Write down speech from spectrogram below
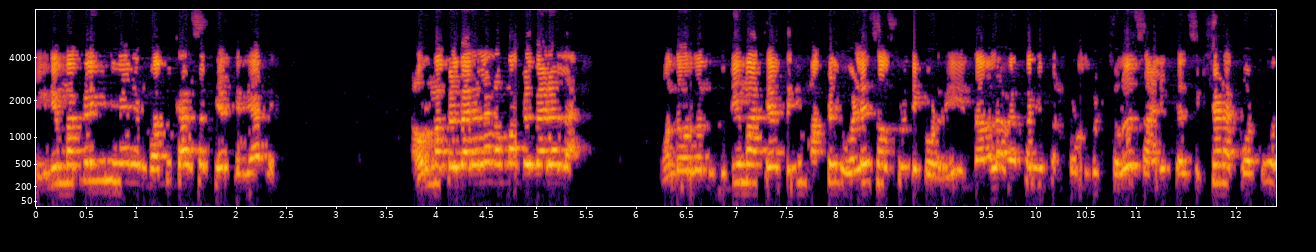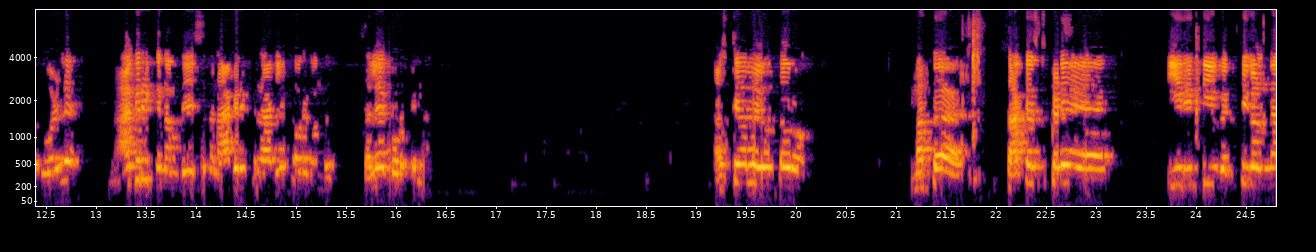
ಈಗ ನಿಮ್ ಮಕ್ಕಳಿಗೆ ನೀವೇನು ಬಂದು ಕಾಡ್ಸಕ್ ಹೇಳ್ತೀರಿ ಯಾರ್ರಿ? ಅವ್ರ ಮಕ್ಕಳು ಬೇರೆ ಅಲ್ಲ ನಮ್ಮ ಮಕ್ಕಳು ಬೇರೆ ಅಲ್ಲ. ಒಂದ್ ಅವ್ರಿಗೊಂದು ಬುದ್ಧಿ ಮಾತು ಹೇಳ್ತೀನಿ ಮಕ್ಕಳಿಗೆ ಒಳ್ಳೆ ಸಂಸ್ಕೃತಿ ಕೊಡ್ರಿ, ಇಂಥವೆಲ್ಲ ವೆಪನ್ ಗಿಪನ್ ಕೊಡೋದು ಬಿಟ್ಟು ಚಲೋ ಶಾಲಿ ಶಿಕ್ಷಣ ಕೊಟ್ಟು ಒಂದು ಒಳ್ಳೆ ನಾಗರಿಕ ನಮ್ಮ ದೇಶದ ನಾಗರಿಕರಾಗ್ಲಿಕ್ಕೆ ಅವ್ರಿಗೊಂದು ಸಲಹೆ ಕೊಡ್ತೀನಿ. ಅಷ್ಟೇ ಅಲ್ಲ ಇವತ್ತವರು. ಮತ್ತ ಸಾಕಷ್ಟು ಕಡೆ ರೀತಿ ವ್ಯಕ್ತಿಗಳನ್ನ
